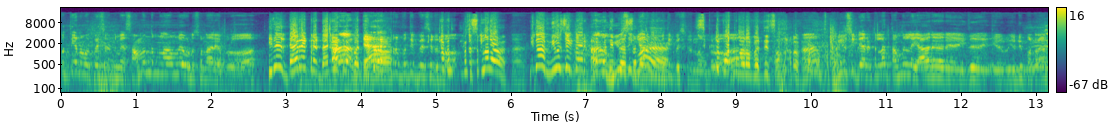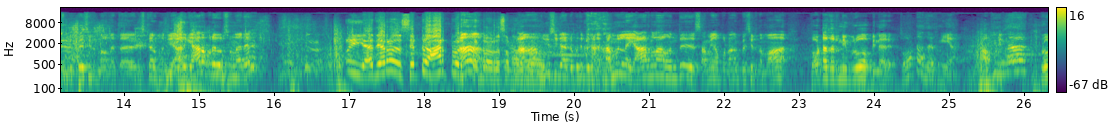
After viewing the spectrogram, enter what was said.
பத்தியா நம்ம பேசிட்டு இருந்தோமே சம்மந்தம் இல்லாமலே ஒண்ணு சொன்னாரே ப்ரோ இது டைரக்டர் டைரக்டர் பத்தி bro. டேரக்டர் பத்தி பேசிட்டு இருந்தோம். பேசலாம் இல்ல மியூசிக் டைரக்டர் பத்தி மியூசிக் பேசலாம் டேரக்டர் பத்தி பேசிட்டு இருந்தோம் ப்ரோ போட்டவரை பத்தி சொன்னாரு? மியூசிக் டைரக்டர்லாம் தமிழ்ல யார் யார் இது எப்படி பண்றாங்கன்னு சொல்லி பேசிட்டு இருந்தோம். நேத்து டிஸ்கவர் பண்ணி அதுக்கு யார ப்ரோ சொன்னாரு? அது யாரோ செட் ஆர்ட் ஒர்க் பண்றவரு. மியூசிக் பத்தி பேசுறேன் தமிழ்ல யாரெல்லாம் வந்து சமயா போடுறாங்க பேசிட்டு இருந்தோமா தோட்டா தர்ணி ப்ரோ அப்படின்னாரு. தோட்டா தர்ணியா அப்படின்னா ப்ரோ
